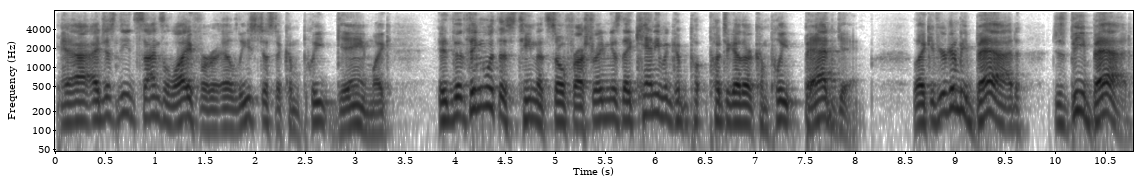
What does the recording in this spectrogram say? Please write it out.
yeah, I just need signs of life or at least just a complete game. Like the thing with this team that's so frustrating is they can't even com- put put together a complete bad game. Like if you're gonna be bad, just be bad.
